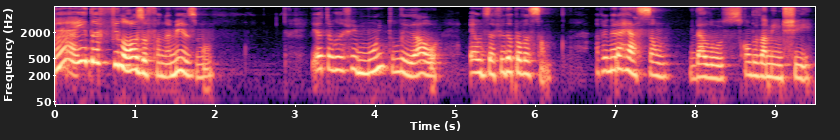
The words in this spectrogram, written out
É a Ida filósofa, não é mesmo? E outra coisa que eu achei muito legal é o desafio da aprovação. A primeira reação da luz completamente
